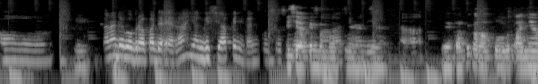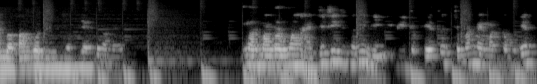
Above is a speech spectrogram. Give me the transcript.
Oh, okay. hmm. karena ada beberapa daerah yang disiapin kan khusus disiapin tempatnya. Ya. Uh-huh. ya, tapi kalau aku tanya bapak aku di Jogja itu normal-normal aja sih sebenarnya di, di Jogja itu, cuman memang kemudian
